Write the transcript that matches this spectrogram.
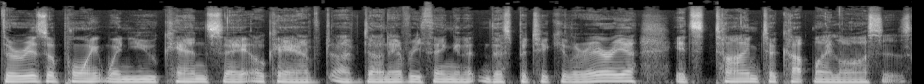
There is a point when you can say, okay, I've, I've done everything in this particular area. It's time to cut my losses.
